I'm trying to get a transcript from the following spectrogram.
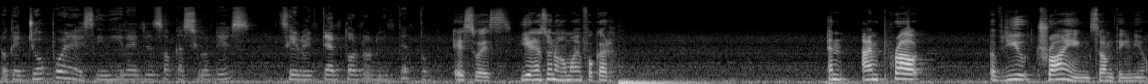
Lo que yo puedo decidir en esa ocasión es si lo intento o no lo intento. Eso es, y en eso nos vamos a enfocar. And I'm proud of you trying something new.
